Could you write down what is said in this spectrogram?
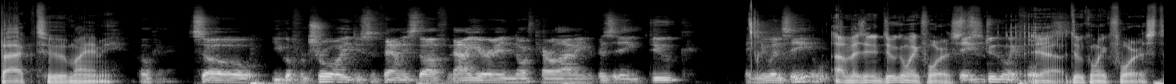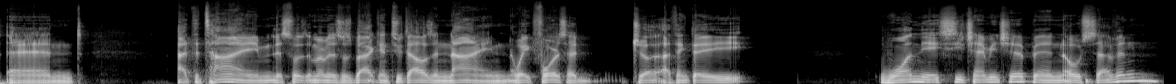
back to Miami. Okay. So you go from Troy, do some family stuff. Now you're in North Carolina. You're visiting Duke and UNC. I'm visiting Duke and Wake Forest. Duke and Wake Forest. Yeah, Duke and Wake Forest. And at the time, this was remember this was back in 2009. Wake Forest had ju- I think they won the ACC championship in 07,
